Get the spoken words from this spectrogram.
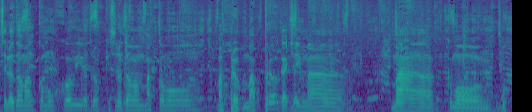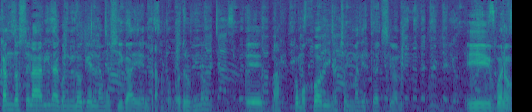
se lo toman como un hobby y otros que se lo toman más como. Más pro. Más pro, ¿cachai? Más. Más como buscándose la vida con lo que es la música y el rap. Otros no, eh, más como hobby, ¿cachai? Más distracción. Y bueno,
